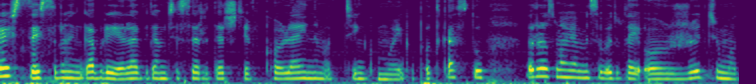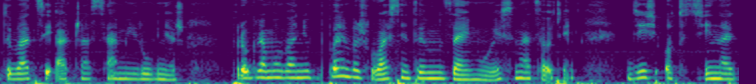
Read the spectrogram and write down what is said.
Cześć, z tej strony Gabriela. Witam Cię serdecznie w kolejnym odcinku mojego podcastu. Rozmawiamy sobie tutaj o życiu, motywacji, a czasami również programowaniu, ponieważ właśnie tym zajmuję się na co dzień. Dziś odcinek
